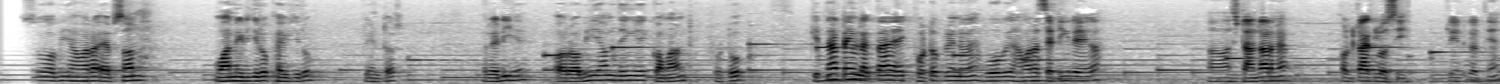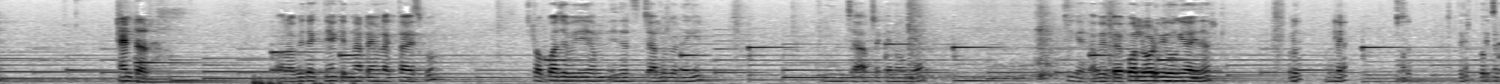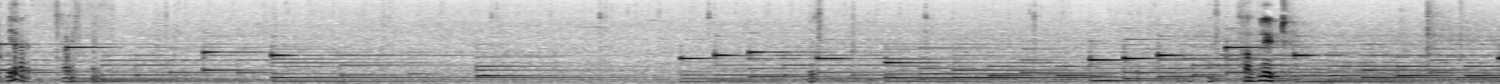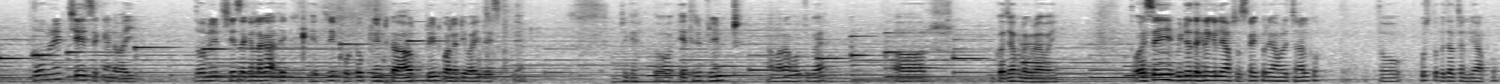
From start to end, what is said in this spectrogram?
सो so, अभी हमारा Epson one eight zero five zero printer ready है और अभी हम देंगे एक कमांड फ़ोटो कितना टाइम लगता है एक फ़ोटो प्रिंट में? वो भी हमारा सेटिंग रहेगा। स्टैंडर्ड में अल्ट्रा ग्लोसी प्रिंट करते हैं। एंटर और अभी देखते हैं कितना टाइम लगता है इसको। स्टॉप वॉच अभी हम इधर से चालू कर देंगे। तीन चार सेकेंड हो गया। ठीक है अभी पेपर लोड भी हो गया इधर। कंप्लीट। दो मिनट छः सेकंड भाई। दो मिनट छः सेकंड लगा एक ए थ्री फ़ोटो प्रिंट का और प्रिंट क्वालिटी भाई देख सकते हैं। ठीक है तो ए थ्री प्रिंट हमारा हो चुका है और गजब लग रहा है भाई। तो ऐसे ही वीडियो देखने के लिए आप सब्सक्राइब करें हमारे चैनल को। तो कुछ तो पता चल गया आपको।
